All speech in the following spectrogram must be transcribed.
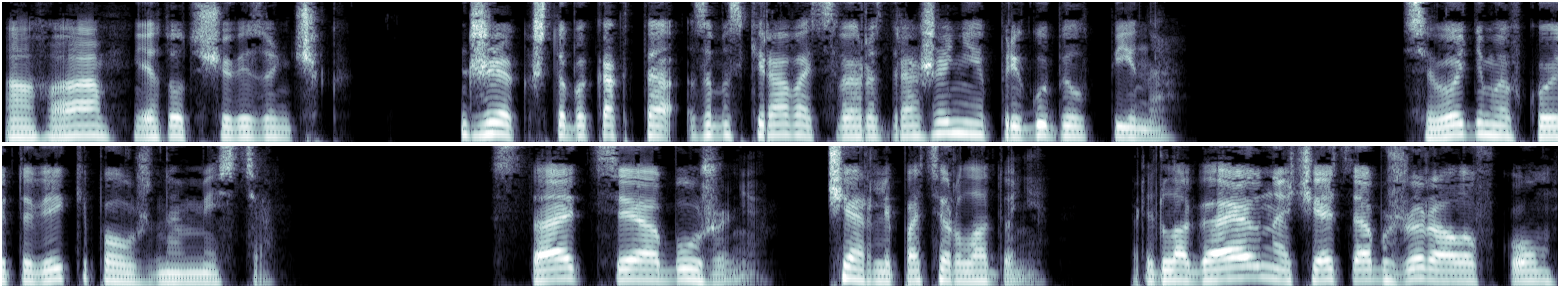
Ага, я тут еще везунчик. Джек, чтобы как-то замаскировать свое раздражение, пригубил пина. Сегодня мы в кои-то веки поужинаем вместе. Кстати, об ужине. Чарли потер ладони. Предлагаю начать обжираловку.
